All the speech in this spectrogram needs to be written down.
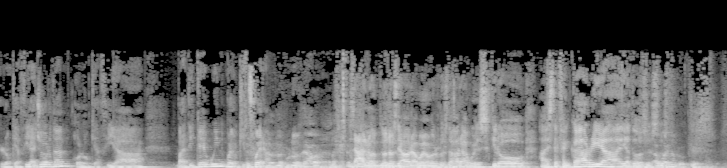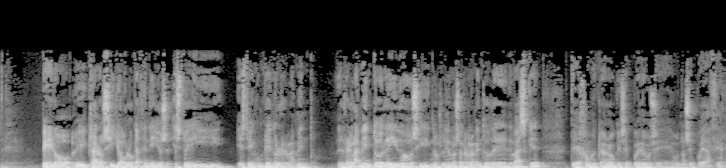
lo que hacía Jordan o lo que hacía Patty Kewin, bueno, quien fuera. Los, de ahora. Los, Ah, los, los de ahora, bueno, los de ahora, pues quiero a Stephen Curry a- y a todos estos, ¿no? Que es- Pero, eh, claro, si yo hago lo que hacen ellos, estoy, estoy incumpliendo el reglamento. El reglamento, leído, si nos leemos el reglamento de, de básquet, te deja muy claro lo que se puede o, se- o no se puede hacer,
